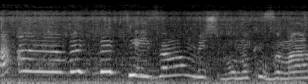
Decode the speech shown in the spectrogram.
Aa bak bak teyze almış bunu kızıma.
